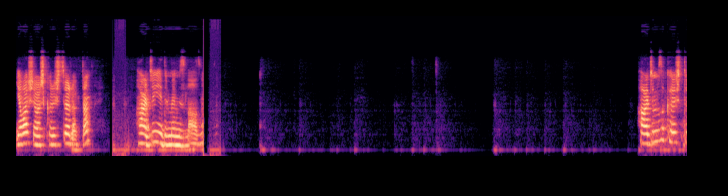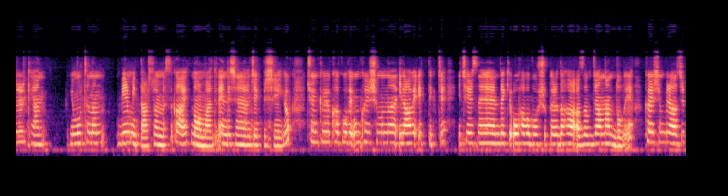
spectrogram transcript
yavaş yavaş karıştıraraktan harcı yedirmemiz lazım. Harcımızı karıştırırken yumurtanın bir miktar sönmesi gayet normaldir. Endişelenecek bir şey yok. Çünkü kakao ve un karışımını ilave ettikçe içerisindeki o hava boşlukları daha azalacağından dolayı karışım birazcık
